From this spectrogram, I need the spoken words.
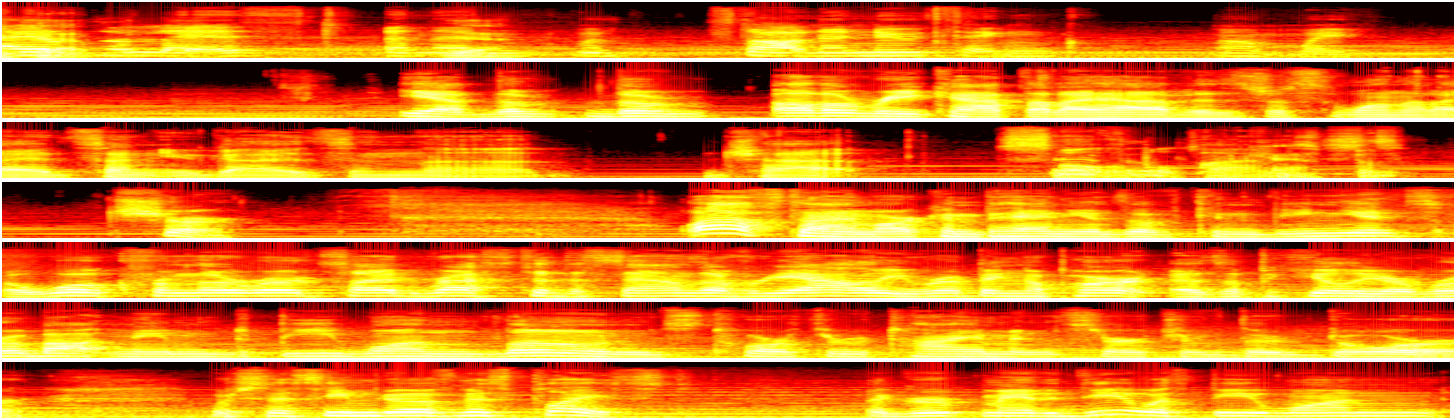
Tale recap. the list, and then we're starting a new thing, aren't we? Yeah, the the other recap that I have is just one that I had sent you guys in the chat Save the multiple times. But sure. Last time, our companions of convenience awoke from their roadside rest to the sounds of reality ripping apart as a peculiar robot named B1 Loans tore through time in search of their door, which they seemed to have misplaced. The group made a deal with B1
